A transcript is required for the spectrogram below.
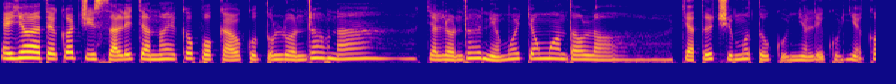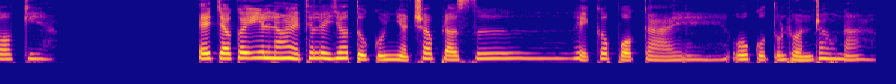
li giờ thì có chỉ xả lý cho nó, có bộ cáo của tụ luận rau na chả luận rau nếu mua trong món tao lò chả tới chỉ mua tụ của nhà lý của nhà co kia. E cho cái in này thế là do tụ của nhà chấp là sư hệ có bộ cái ô của tụ luận rau na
